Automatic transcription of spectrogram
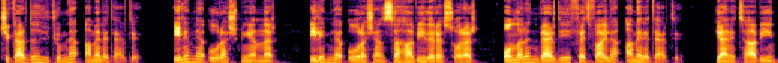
çıkardığı hükümle amel ederdi. İlimle uğraşmayanlar, ilimle uğraşan sahabilere sorar, onların verdiği fetvayla amel ederdi. Yani tabi'in,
